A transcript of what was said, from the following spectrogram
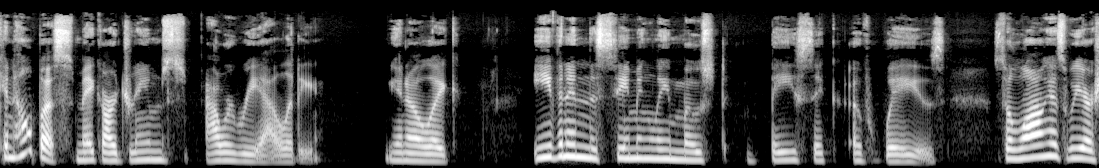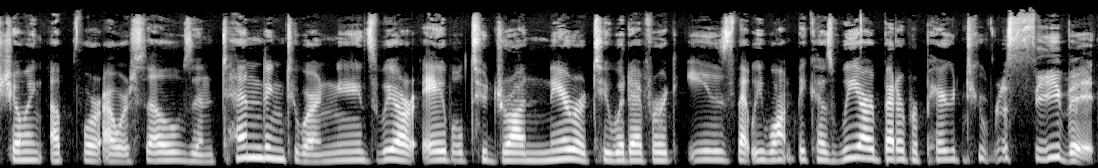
can help us make our dreams our reality. You know, like even in the seemingly most basic of ways. So long as we are showing up for ourselves and tending to our needs, we are able to draw nearer to whatever it is that we want because we are better prepared to receive it.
